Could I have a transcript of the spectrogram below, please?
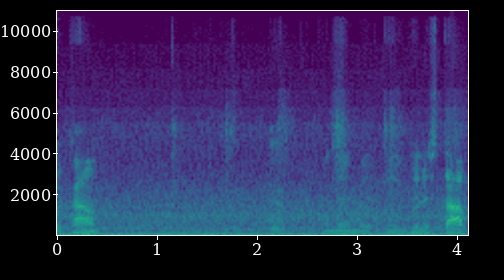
will count. Yeah. And then will, it will stop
